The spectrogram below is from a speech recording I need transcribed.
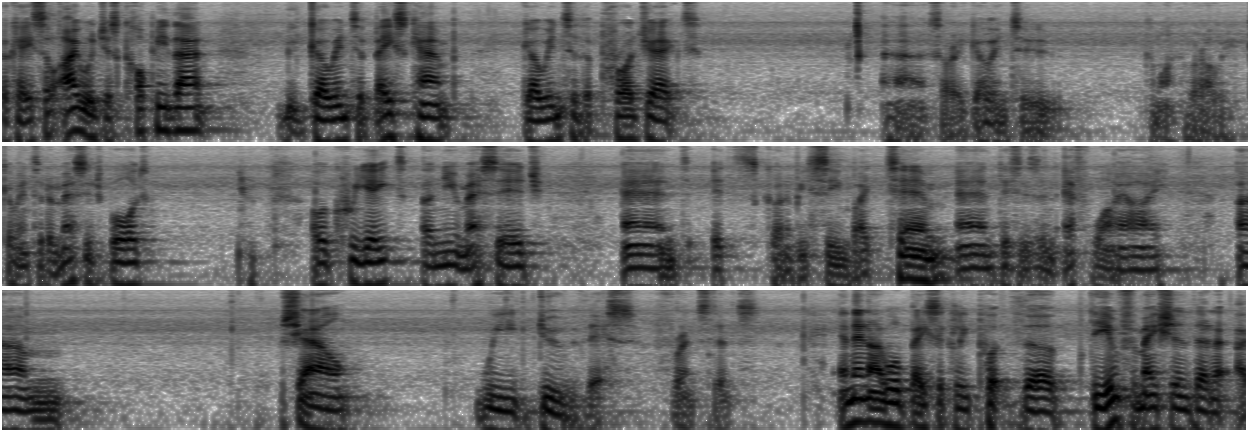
Okay, so I would just copy that, go into Basecamp, go into the project, uh, sorry, go into, come on, where are we? Go into the message board. I will create a new message and it's going to be seen by Tim, and this is an FYI. Um, shall we do this, for instance. And then I will basically put the, the information that I,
